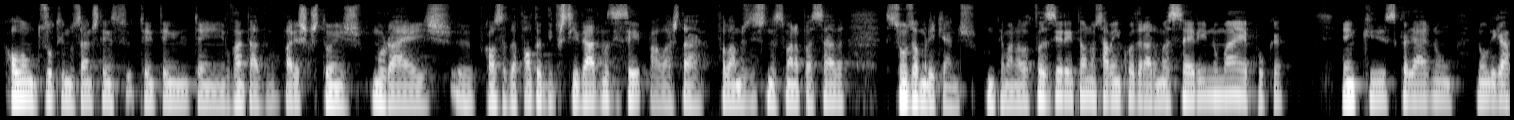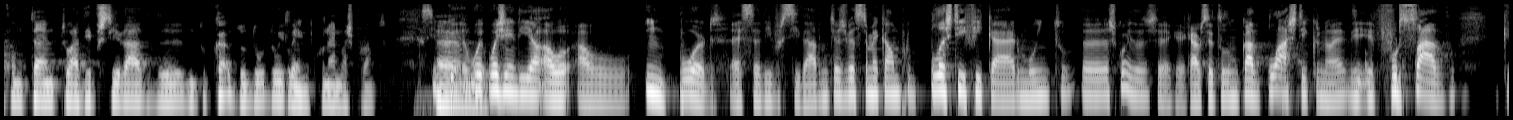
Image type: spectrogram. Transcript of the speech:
ao longo dos últimos anos tem, tem, tem, tem levantado várias questões morais uh, por causa da falta de diversidade, mas isso aí, pá, lá está, falámos disso na semana passada, são os americanos, não têm mais nada a fazer, então não sabem enquadrar uma série numa época em que se calhar não, não ligavam tanto à diversidade de, do, do, do, elenco, não é? mas pronto. Sim, um... Hoje em dia, ao, ao, impor essa diversidade, muitas vezes também acabam por plastificar muito uh, as coisas. É, acaba por ser tudo um bocado plástico, não é? Forçado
